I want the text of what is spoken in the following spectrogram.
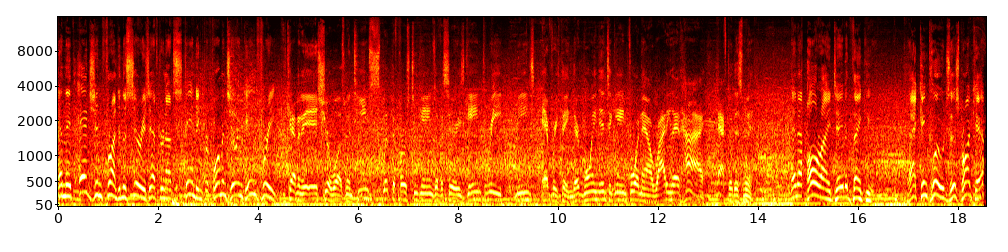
And they've edged in front in the series after an outstanding performance here in Game 3. Kevin, it sure was. When teams split the first two games of a series, Game 3 means everything. They're going into Game 4 now, riding that high after this win. And now, all right, David, thank you. That concludes this broadcast.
